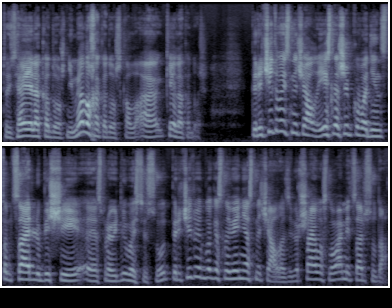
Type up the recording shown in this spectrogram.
то есть Гаэля Кадош, не Мелаха Кадош сказал, а Келя Кадош – Перечитывай сначала. Если ошибка в одиннадцатом, царь, любящий э, справедливость и суд, перечитывай благословение сначала, завершая его словами царь суда.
